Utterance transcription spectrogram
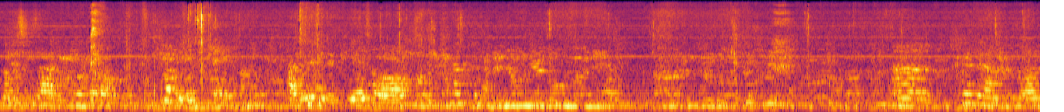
그러면서 이 사람이 그러더라고 키가 되게 세 다른 애들에 비해서 어, 아 그래 한번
